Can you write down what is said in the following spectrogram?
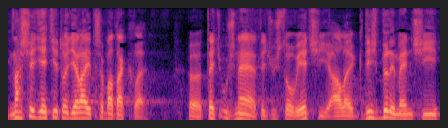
naše děti to dělají třeba takhle. Teď už ne, teď už jsou větší, ale když byli menší,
